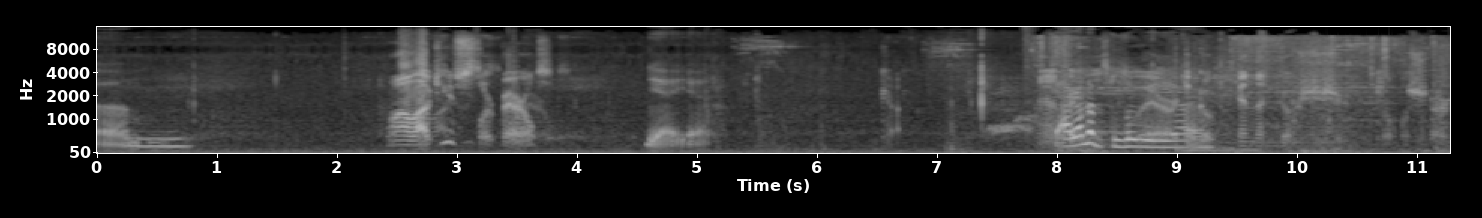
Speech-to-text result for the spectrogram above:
Um, Am I allowed to use slurp barrels? yeah, yeah. Okay. Yeah, I got a blue to And then go shoot, kill the shark.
